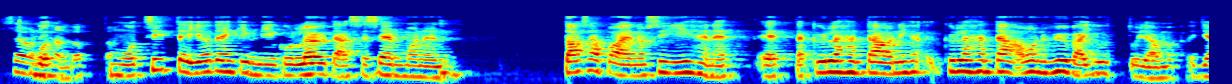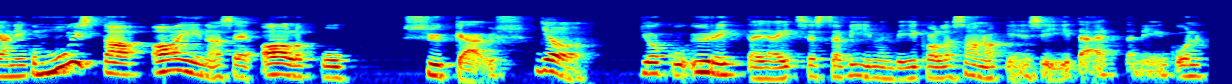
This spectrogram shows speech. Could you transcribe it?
se on mut, ihan totta. Mutta sitten jotenkin niin kuin löytää se semmoinen tasapaino siihen, että, että kyllähän tämä on, kyllähän tää on hyvä juttu ja, ja niin kuin muistaa aina se alkusykäys. Joo joku yrittäjä itse asiassa viime viikolla sanokin siitä, että, niin kun,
